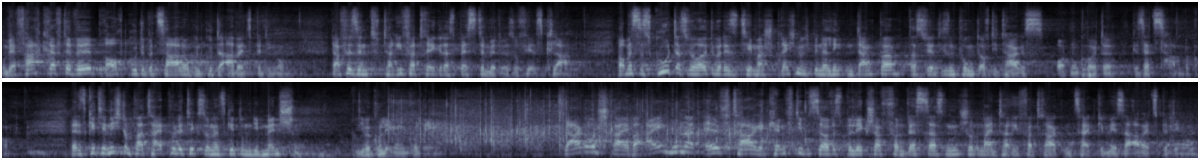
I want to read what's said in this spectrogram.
Und wer Fachkräfte will, braucht gute Bezahlung und gute Arbeitsbedingungen. Dafür sind Tarifverträge das beste Mittel, so viel ist klar. Darum ist es gut, dass wir heute über dieses Thema sprechen und ich bin der Linken dankbar, dass wir diesen Punkt auf die Tagesordnung heute gesetzt haben bekommen. Denn es geht hier nicht um Parteipolitik, sondern es geht um die Menschen, liebe Kolleginnen und Kollegen. Sage und schreibe, 111 Tage kämpft die Servicebelegschaft von Vestas nun schon um einen Tarifvertrag um zeitgemäße Arbeitsbedingungen.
